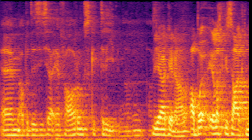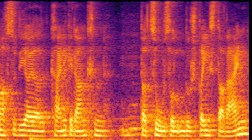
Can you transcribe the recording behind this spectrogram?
Ähm, aber das ist ja erfahrungsgetrieben. Also ja, genau. Aber ehrlich gesagt machst du dir ja keine Gedanken mhm. dazu, sondern du springst da rein,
